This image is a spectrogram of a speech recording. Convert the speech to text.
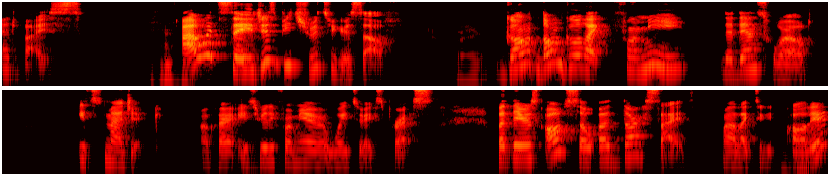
Advice. I would say just be true to yourself. Go, don't go like for me, the dance world, it's magic. Okay, it's really for me a way to express. But there's also a dark side, what I like to call it,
